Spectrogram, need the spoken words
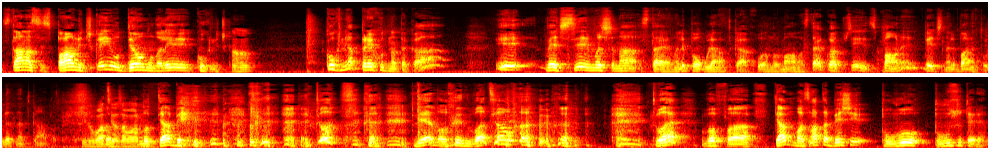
стана си спалничка и отделно, нали, кухничка Ага. кухня, преходна така. И вече си имаш една стая, нали, по-голяма така, хубава, нормална стая, която си спалне, вече, нали, баня, туалетна и така нататък. Иновация но, за Варна. Но тя бе... То... Не е много иновация, ама... Това е в... А... Тя, мазата беше полу... полусутерен.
